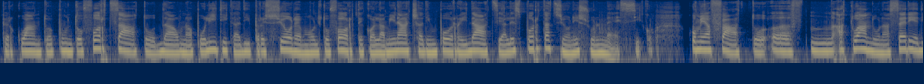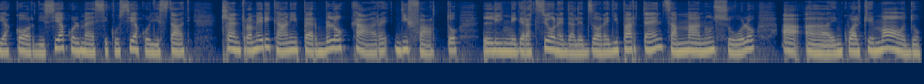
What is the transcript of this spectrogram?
per quanto appunto forzato da una politica di pressione molto forte con la minaccia di imporre i dazi alle esportazioni sul Messico. Come ha fatto eh, attuando una serie di accordi sia col Messico sia con gli stati centroamericani per bloccare di fatto l'immigrazione dalle zone di partenza, ma non solo, ha, ha in qualche modo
